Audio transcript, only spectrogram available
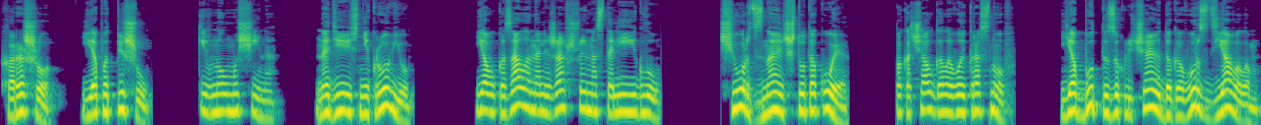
Хорошо, я подпишу, кивнул мужчина. Надеюсь, не кровью? Я указала на лежавшую на столе иглу. Черт знает, что такое, покачал головой Краснов. Я будто заключаю договор с дьяволом.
